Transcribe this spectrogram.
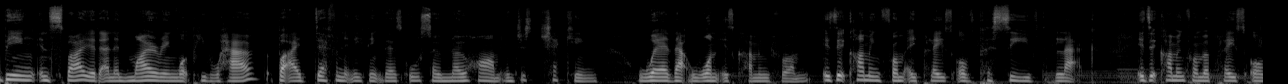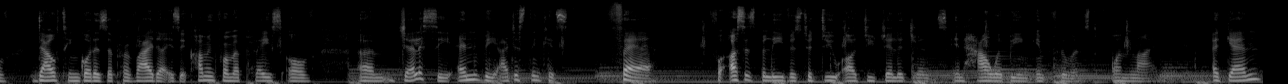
being inspired and admiring what people have, but I definitely think there's also no harm in just checking where that want is coming from. Is it coming from a place of perceived lack? Is it coming from a place of doubting God as a provider? Is it coming from a place of um, jealousy, envy? I just think it's fair for us as believers to do our due diligence in how we're being influenced online. Again,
